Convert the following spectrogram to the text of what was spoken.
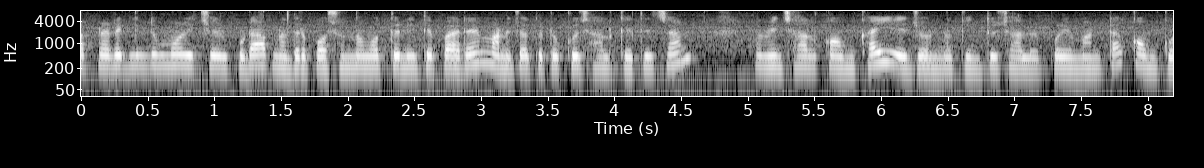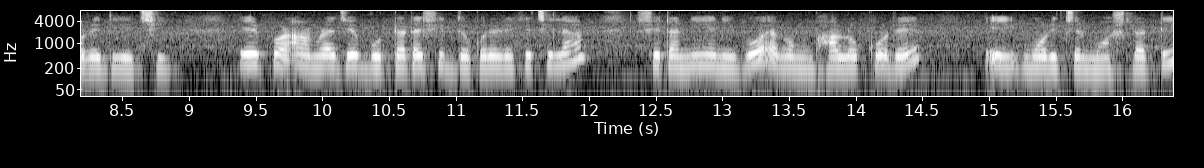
আপনারা কিন্তু মরিচের গুঁড়া আপনাদের পছন্দ মতো নিতে পারেন মানে যতটুকু ঝাল খেতে চান। আমি ঝাল কম খাই, এজন্য কিন্তু ঝালের পরিমাণটা কম করে দিয়েছি। এরপর আমরা যে ভুট্টাটা সিদ্ধ করে রেখেছিলাম, সেটা নিয়ে নিব এবং ভালো করে এই মরিচের মশলাটি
